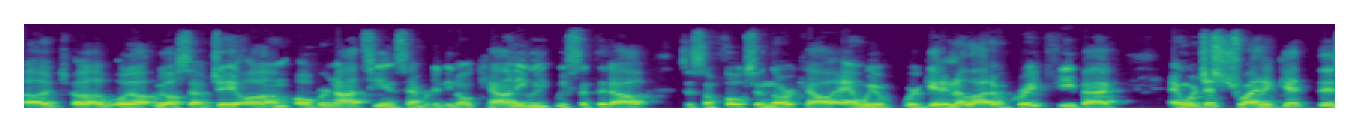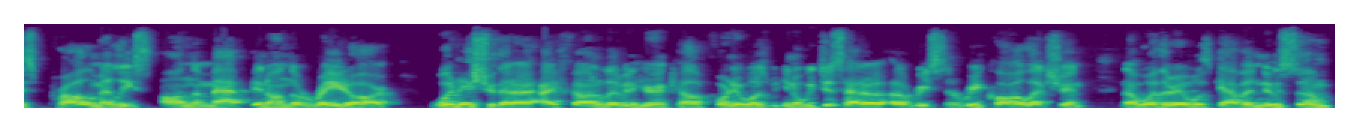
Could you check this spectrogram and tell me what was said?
Uh, uh, we also have Jay um, in San Bernardino County. We, we sent it out to some folks in NorCal, and we, we're getting a lot of great feedback. And we're just trying to get this problem at least on the map and on the radar one issue that I, I, found living here in California was, you know, we just had a, a, recent recall election. Now, whether it was Gavin Newsom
